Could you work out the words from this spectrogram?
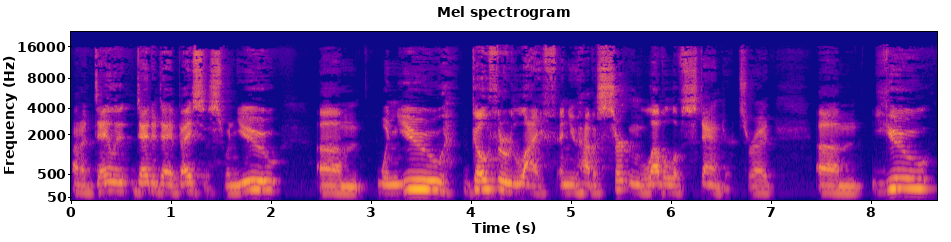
on a daily, day to day basis, when you um, when you go through life and you have a certain level of standards, right? um, you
